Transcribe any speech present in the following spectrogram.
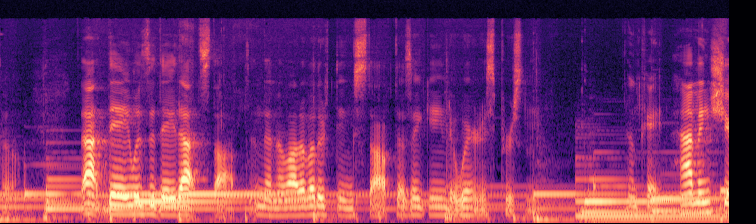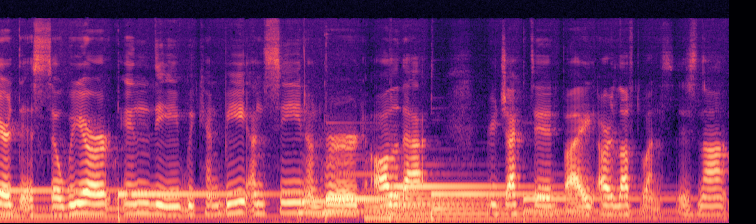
So that day was the day that stopped. And then a lot of other things stopped as I gained awareness personally. Okay, having shared this, so we are in the, we can be unseen, unheard, all of that, rejected by our loved ones. Is not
